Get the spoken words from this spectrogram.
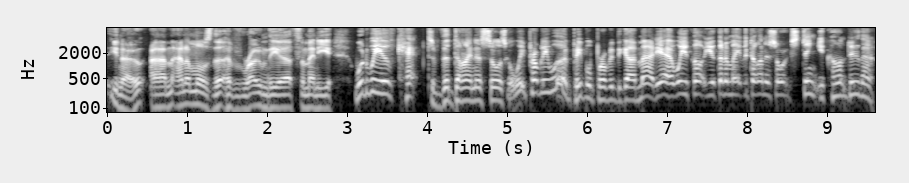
you know, um, animals that have roamed the earth for many years? Would we have kept the dinosaurs? Well, we probably would. People would probably be going mad. Yeah, well, you've got, you're going to make the dinosaur extinct. You can't do that.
